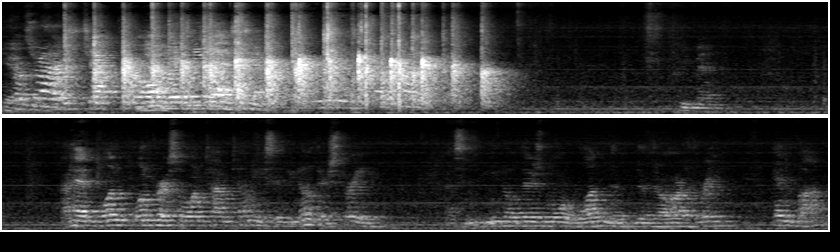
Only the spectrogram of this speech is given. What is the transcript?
Yeah. From the right. first chapter all the way to the last chapter. Amen. I had one, one person one time tell me, he said, you know there's three. I said, you know there's more one than, than there are three in the Bible.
